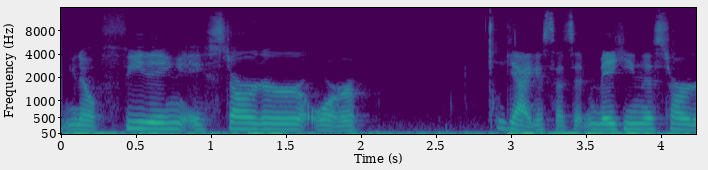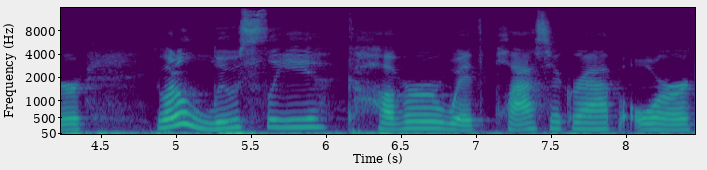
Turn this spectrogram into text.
you know, feeding a starter or yeah, I guess that's it, making the starter, you want to loosely cover with plastic wrap or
